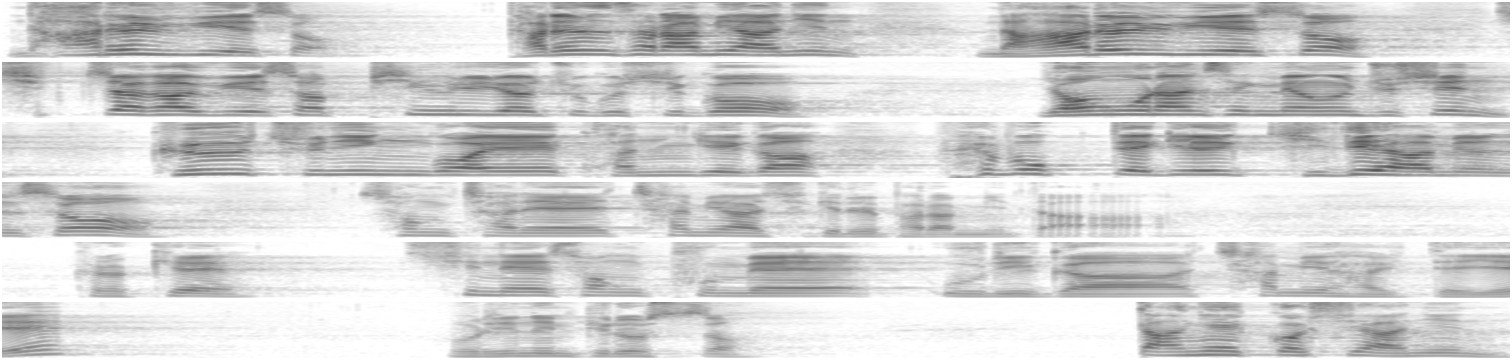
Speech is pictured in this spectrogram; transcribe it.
나를 위해서 다른 사람이 아닌 나를 위해서 십자가 위에서 피 흘려 죽으시고 영원한 생명을 주신 그 주님과의 관계가 회복되길 기대하면서 성찬에 참여하시기를 바랍니다. 그렇게 신의 성품에 우리가 참여할 때에 우리는 비로소 땅의 것이 아닌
